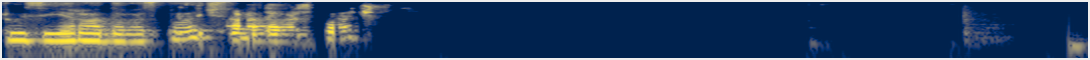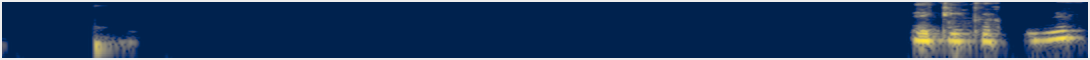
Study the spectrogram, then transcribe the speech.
Друзі, я рада вас бачити. Рада вас бачити. Декілька хвилин.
